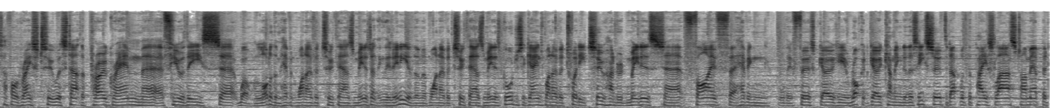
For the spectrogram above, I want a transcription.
Tough old race to uh, start the program. Uh, a few of these, uh, well, a lot of them haven't won over 2,000 metres. Don't think there's any of them have won over 2,000 metres. Gorgeous Again's won over 2,200 metres. Uh, five uh, having well, their first go here. Rocket Go coming to this. He served it up with the pace last time out, but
